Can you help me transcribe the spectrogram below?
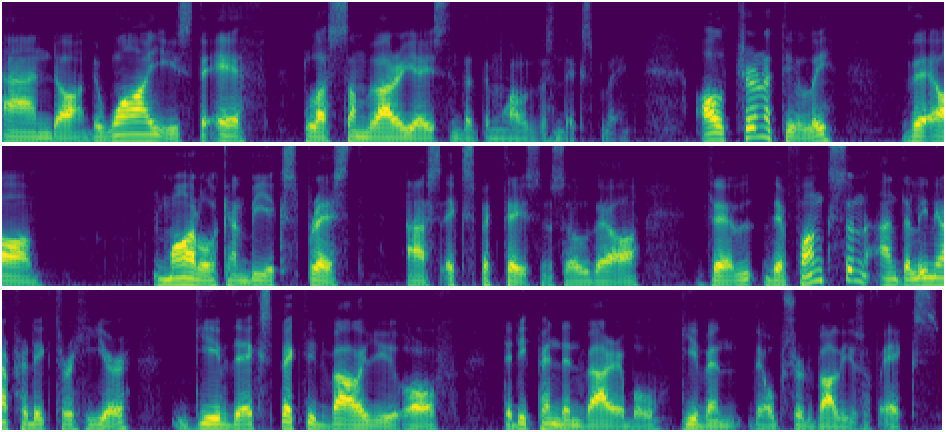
and uh, the y is the f plus some variation that the model doesn't explain. Alternatively, the uh, model can be expressed as expectation. So there are the, the function and the linear predictor here give the expected value of the dependent variable given the observed values of x.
